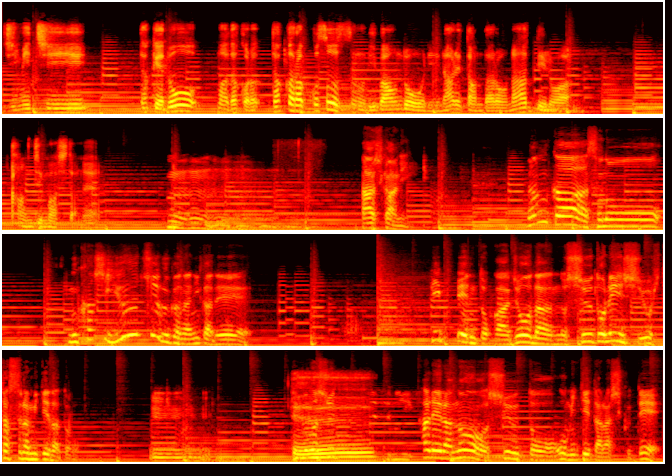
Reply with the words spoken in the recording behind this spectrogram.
地道だけどまあだからだからこそそのリバウンド王になれたんだろうなっていうのは感じましたね。うんうんうんうん。確かに。なんか、その、昔 YouTube か何かで、ピッペンとかジョーダンのシュート練習をひたすら見てたと。うん。自分のシュートに彼らのシュートを見てたらしくて、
